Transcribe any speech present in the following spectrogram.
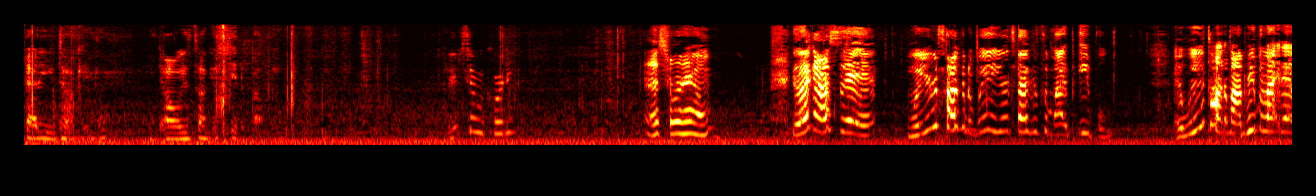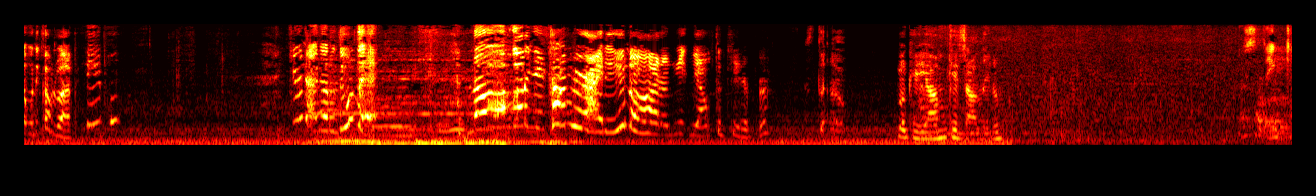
How do you talking? You always talking shit about me. Are you still recording? that's for him. Like I said, when you're talking to me, you're talking to my people. And when you talk to my people like that, when it comes to my people, you're not gonna do that. No, I'm gonna get copyrighted. You know how to get me off the camera. Stop. Okay, y'all, I'm gonna catch y'all later. Stinky.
